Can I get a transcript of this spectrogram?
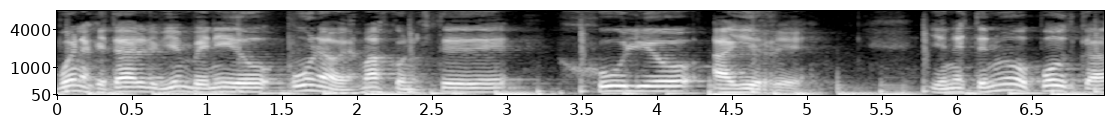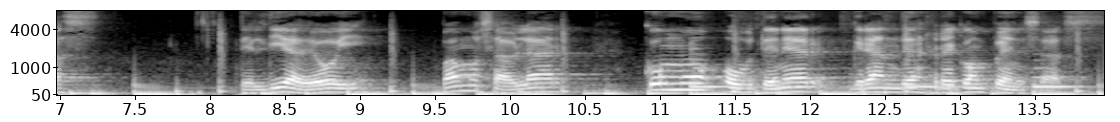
Buenas, ¿qué tal? Bienvenido una vez más con ustedes, Julio Aguirre. Y en este nuevo podcast del día de hoy vamos a hablar cómo obtener grandes recompensas.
